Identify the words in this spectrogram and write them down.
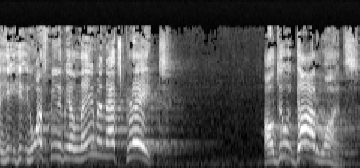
he, he wants me to be a layman, that's great. I'll do what God wants.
